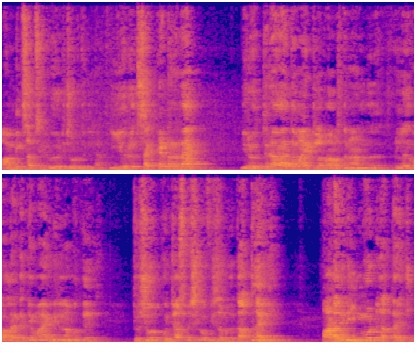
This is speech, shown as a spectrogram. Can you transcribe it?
പമ്പിംഗ് സബ്സിഡി മേടിച്ചു കൊടുത്തിട്ടില്ല. ഈ ഒരു സെക്രട്ടറിയുടെ നിരുത്തരവാദിത്തമായിട്ടുള്ള പ്രവർത്തനമാണ് ഉള്ളത് വളരെ കൃത്യമായ രീതിയിൽ നമുക്ക് തൃശ്ശൂർ കുഞ്ചാ സ്പെഷ്യൽ ഓഫീസ് നമുക്ക് കത്ത് നൽകി. പടവിന് ഇങ്ങോട്ട് കത്തയച്ചു.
